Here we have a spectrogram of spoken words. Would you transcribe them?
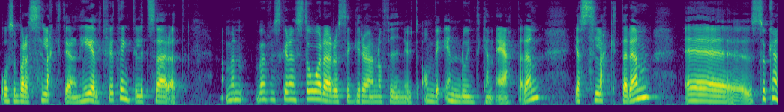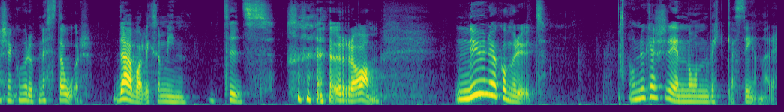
och så bara slaktade jag den helt. För jag tänkte lite så att men varför ska den stå där och se grön och fin ut om vi ändå inte kan äta den? Jag slaktar den, eh, så kanske den kommer upp nästa år. Där var liksom min tidsram. Nu när jag kommer ut, och nu kanske det är någon vecka senare.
